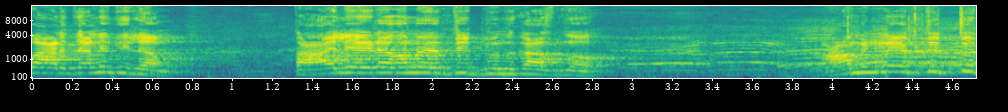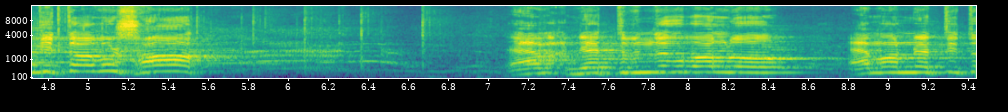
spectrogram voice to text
বাড়ি জানি দিলাম তাহলে এটা কোনো নেতৃত্ব কাজ নয়। আমি নেতৃত্ব দিতে হব সৎ। নেতৃবৃন্দকে বলব, এমন নেতৃত্ব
